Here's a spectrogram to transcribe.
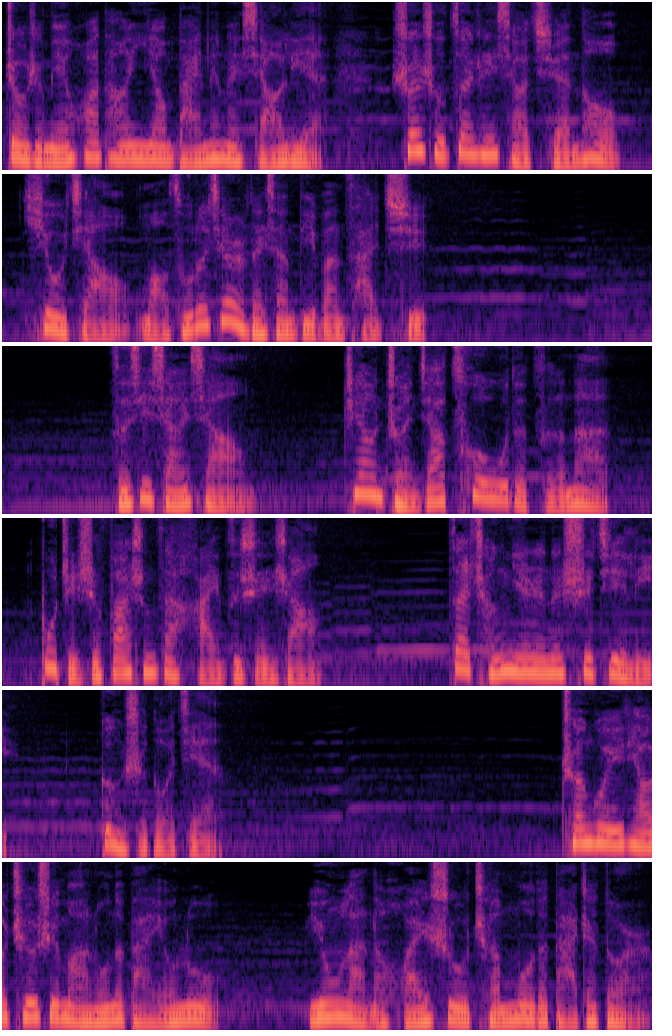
皱着棉花糖一样白嫩的小脸，双手攥成小拳头，右脚卯足了劲儿地向地板踩去。仔细想想，这样转嫁错误的责难，不只是发生在孩子身上，在成年人的世界里，更是多见。穿过一条车水马龙的柏油路，慵懒的槐树沉默地打着盹儿，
